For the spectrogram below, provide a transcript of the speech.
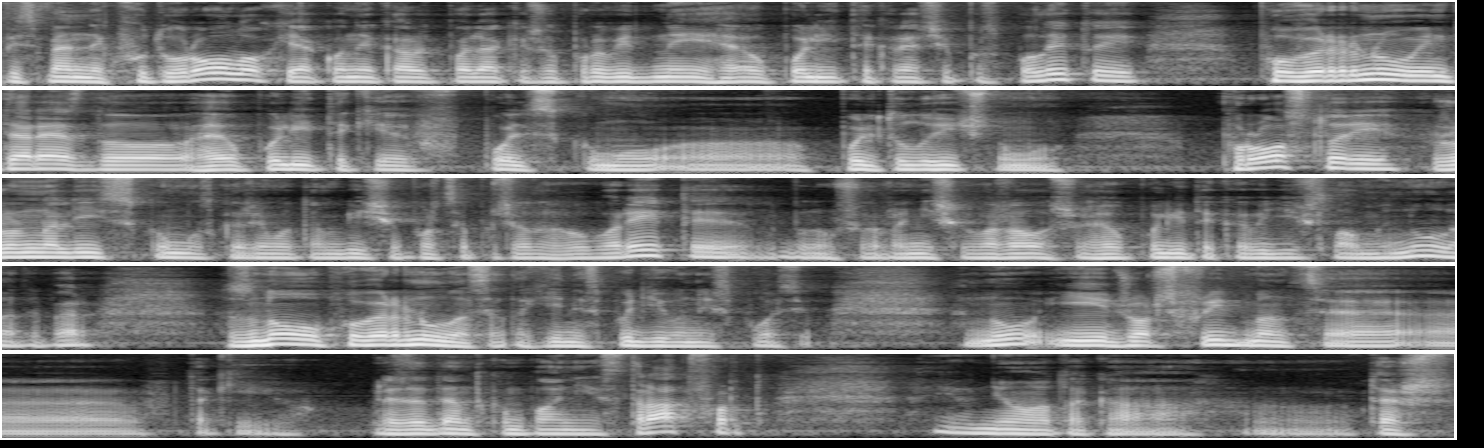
письменник-футуролог, як вони кажуть поляки, що провідний геополітик Речі Посполитої, повернув інтерес до геополітики в польському е, політологічному просторі журналістському, скажімо, там більше про це почали говорити, тому що раніше вважали, що геополітика відійшла в минуле, а тепер знову повернулася в такий несподіваний спосіб. Ну і Джордж Фрідман це е, такий президент компанії Стратфорд. І в нього така е, теж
